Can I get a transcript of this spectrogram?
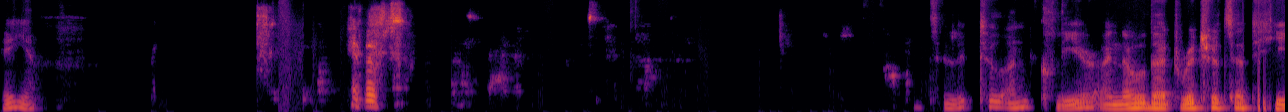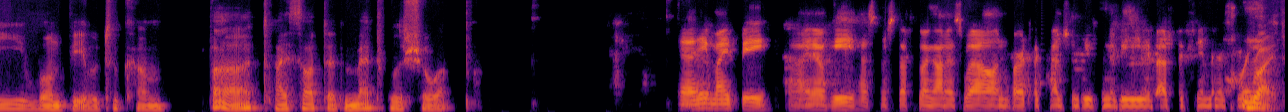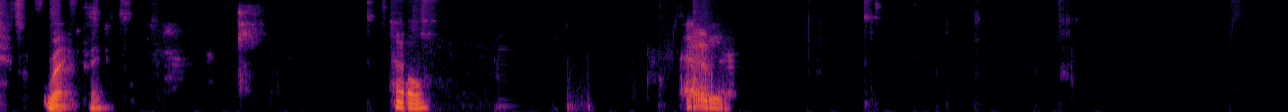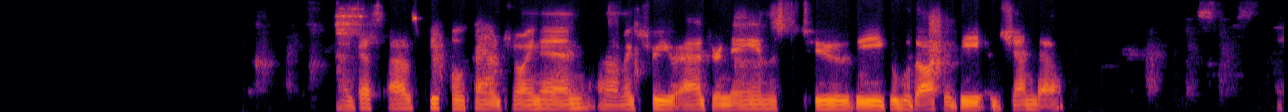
Hey, yeah. Hey, folks. It's a little unclear. I know that Richard said he won't be able to come, but I thought that Matt will show up. Yeah, he might be. Uh, I know he has some stuff going on as well, and Bartek mentioned he's going to be about 15 minutes late. Right, right, right. Oh, So, I guess as people kind of join in, uh, make sure you add your names to the Google Doc with the agenda.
